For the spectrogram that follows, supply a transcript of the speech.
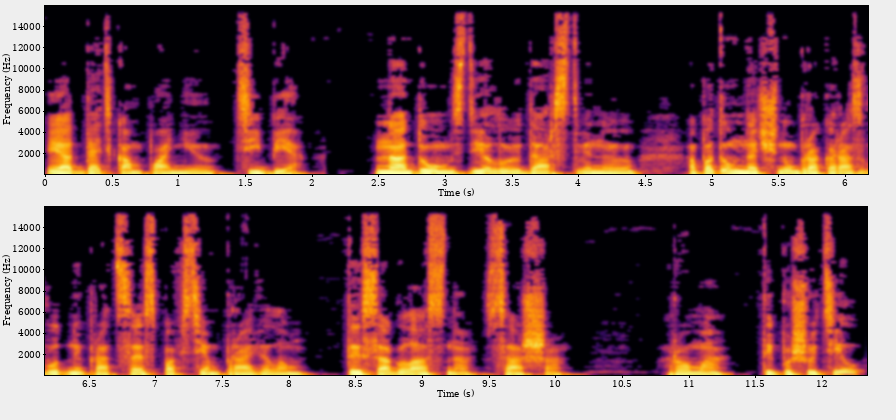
и отдать компанию тебе. На дом сделаю дарственную, а потом начну бракоразводный процесс по всем правилам. Ты согласна, Саша?» «Рома, ты пошутил?»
